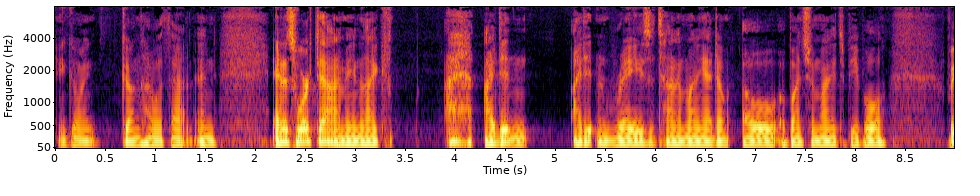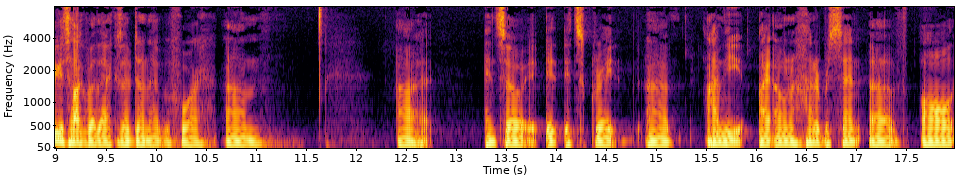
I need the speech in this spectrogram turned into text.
and going gung ho with that, and and it's worked out. I mean, like I I didn't I didn't raise a ton of money. I don't owe a bunch of money to people. We could talk about that because I've done that before. Um, uh, and so it, it, it's great. Uh, I'm the I own 100 percent of all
